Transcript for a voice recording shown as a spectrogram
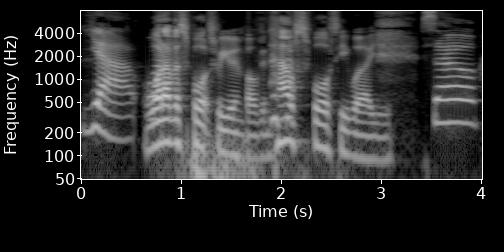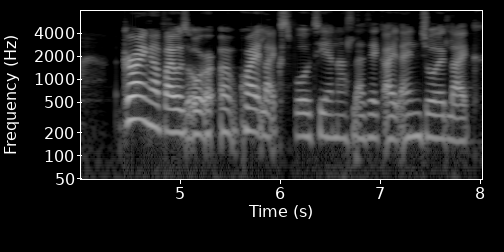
yeah. What other sports were you involved in? How sporty were you? So growing up, I was or, uh, quite like sporty and athletic. I, enjoyed like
